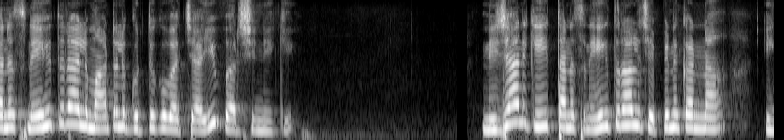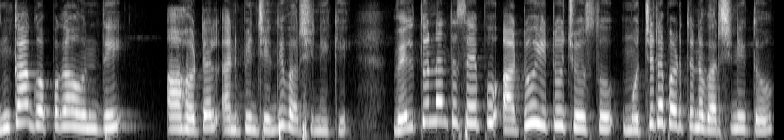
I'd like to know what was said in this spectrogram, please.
తన స్నేహితురాలి మాటలు గుర్తుకు వచ్చాయి వర్షిణికి. నిజానికి తన స్నేహితురాలు చెప్పిన కన్నా ఇంకా గొప్పగా ఉంది ఆ హోటల్ అనిపించింది వర్షిణికి. వెళ్తున్నంతసేపు అటూ ఇటూ చూస్తూ ముచ్చట పడుతున్న వర్షిణితో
